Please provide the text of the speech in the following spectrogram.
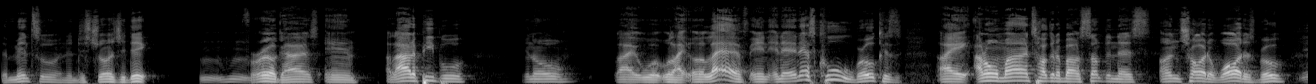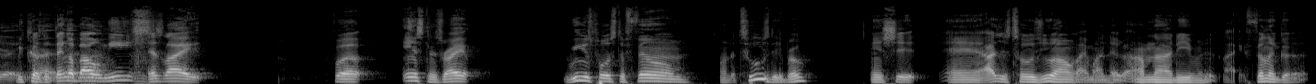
the mental and it destroys your dick for real, guys. And a lot of people, you know, like will, will like uh, laugh and, and and that's cool, bro. Because I I don't mind talking about something that's uncharted waters, bro. Yeah, because the thing right, about right. me is like, for instance, right? We was supposed to film on the Tuesday, bro, and shit. And I just told you, I'm like, my nigga, I'm not even like feeling good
